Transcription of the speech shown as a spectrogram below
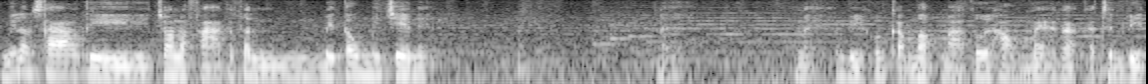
biết làm sao thì cho nó phá cái phần bê tông bên trên ấy. Đấy. mẹ, vì con cá mập mà tôi hỏng mẹ cả cả chân vịt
